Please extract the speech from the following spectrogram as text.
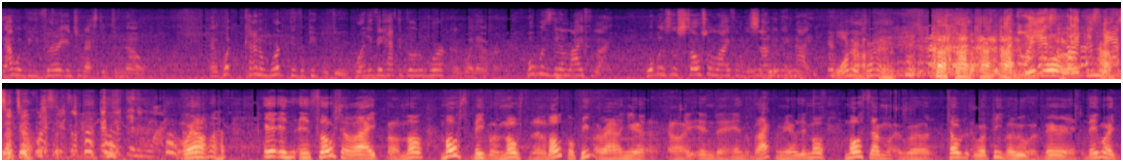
that would be very interesting to know. And what kind of work did the people do? Where did they have to go to work or whatever? What was their life like? What was the social life on the Saturday night? One at a time. I know I asked one, like huh? answer two questions and pick anyone. Well, in, in, in social life, uh, mo- most people, most of the local people around here uh, in the in the black community, mo- most of them were, were total, were people who were very, they weren't very,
